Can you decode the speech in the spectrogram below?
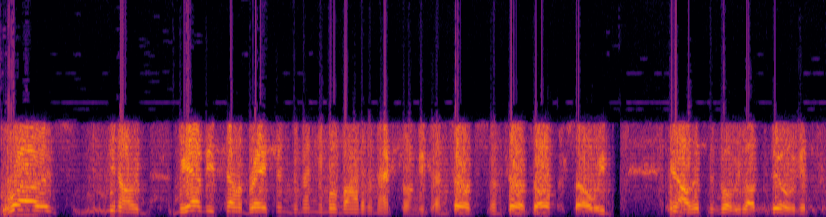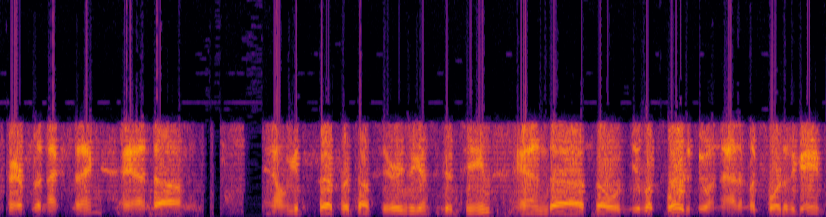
Well, it's you know we have these celebrations, and then you move on to the next one until it's until it's over. So we, you know, this is what we love to do. We get to prepare for the next thing, and uh, you know, we get to prepare for a tough series against a good team, and uh, so you look forward to doing that and look forward to the games.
